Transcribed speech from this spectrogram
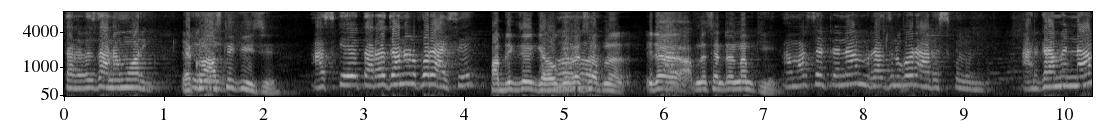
তারা জানামো আর এখন আজকে কি হয়েছে আজকে তারা জানার পরে আইছে। পাবলিক যে গ্রাহক হ্যাঁ, রাখছে হ্যাঁ। আপনার এটা আপনার সেন্টারের নাম কি? আমার সেন্টার নাম রাজনগর আর এস কলোনি। আর গ্রামের নাম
